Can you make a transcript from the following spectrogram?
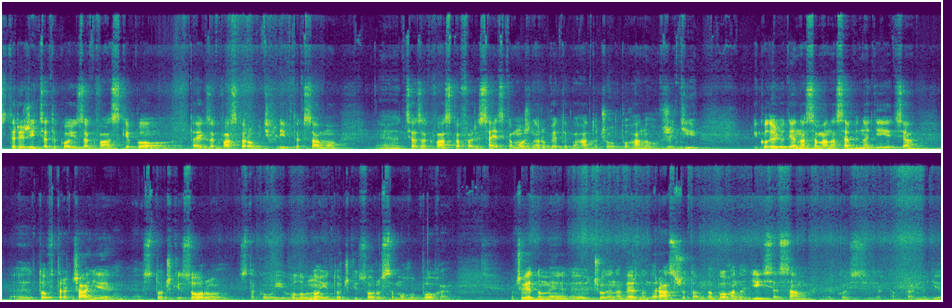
стережіться такої закваски, бо так як закваска робить хліб, так само е, ця закваска фарисейська можна робити багато чого поганого в житті. І коли людина сама на себе надіється, е, то втрачає з точки зору, з такої головної точки зору самого Бога. Очевидно, ми е, чули, наверно, не раз, що там на Бога надійся, сам якось, як там правильно є,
